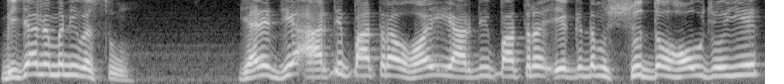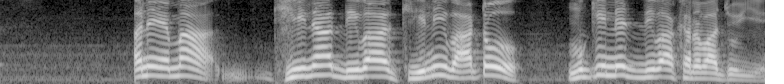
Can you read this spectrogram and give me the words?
બીજા નંબરની વસ્તુ, જ્યારે જે આરતી પાત્ર હોય, એ આરતી પાત્ર એકદમ શુદ્ધ હોવું જોઈએ અને એમાં ઘીના દીવા, ઘીની વાટો મૂકીને જ દીવા કરવા જોઈએ.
